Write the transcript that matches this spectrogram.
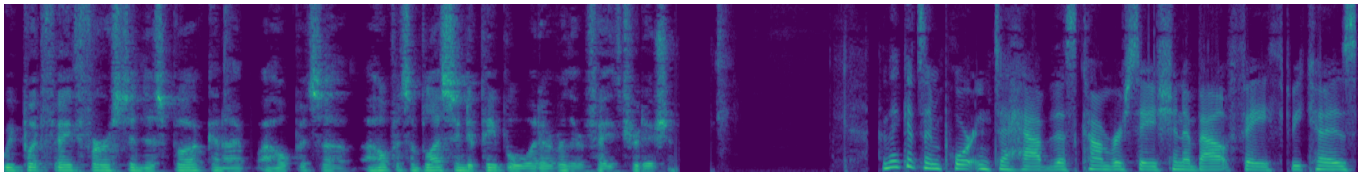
we put faith first in this book, and I, I hope it's a I hope it's a blessing to people, whatever their faith tradition. I think it's important to have this conversation about faith because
